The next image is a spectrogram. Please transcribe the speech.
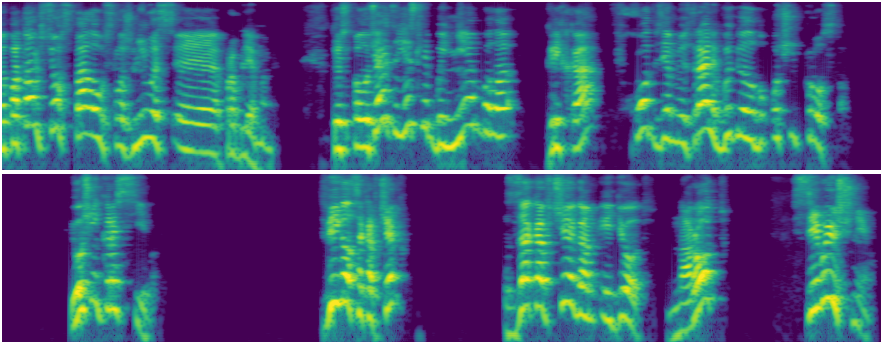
Но потом все стало, усложнилось э, проблемами. То есть получается, если бы не было греха, вход в землю Израиля выглядел бы очень просто и очень красиво. Двигался ковчег, за ковчегом идет народ, Всевышний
